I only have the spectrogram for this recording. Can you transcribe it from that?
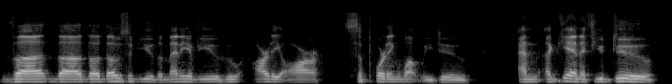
the, the the those of you the many of you who already are supporting what we do and again if you do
